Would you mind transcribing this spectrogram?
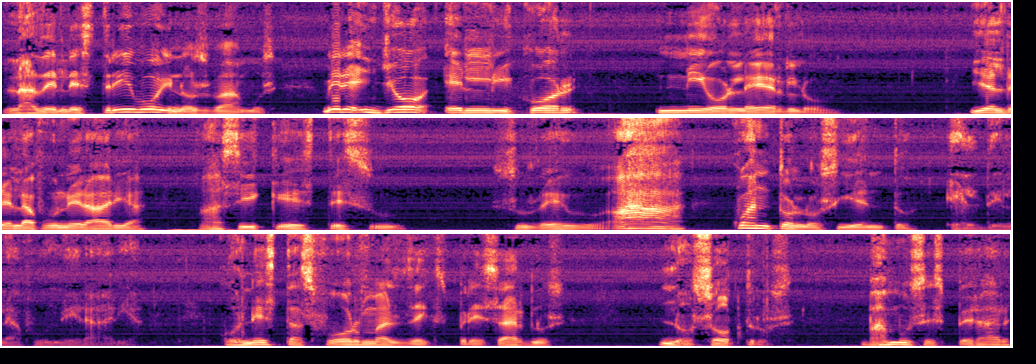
la del estribo y nos vamos. Mire, yo el licor ni olerlo. Y el de la funeraria, así que este es su, su deudo. Ah, cuánto lo siento el de la funeraria, con estas formas de expresarnos nosotros. Vamos a esperar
